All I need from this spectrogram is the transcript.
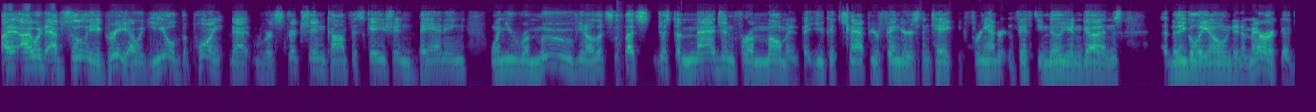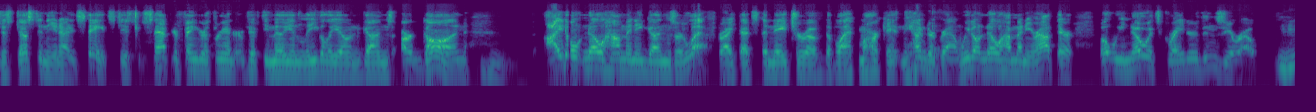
I, I, would absolutely agree. I would yield the point that restriction, confiscation, banning, when you remove, you know, let's let's just imagine for a moment that you could snap your fingers and take 350 million guns legally owned in America, just just in the United States. Just snap your finger, 350 million legally owned guns are gone. Mm-hmm. I don't know how many guns are left, right? That's the nature of the black market and the underground. We don't know how many are out there, but we know it's greater than 0 mm-hmm.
